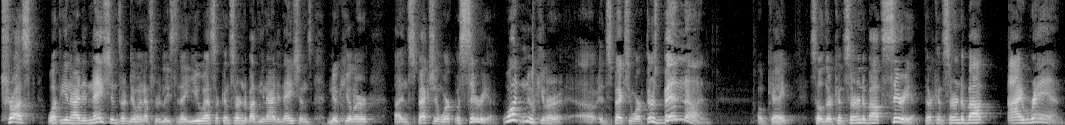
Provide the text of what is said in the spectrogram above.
trust what the United Nations are doing. That's released today. U.S. are concerned about the United Nations nuclear uh, inspection work with Syria. What nuclear uh, inspection work? There's been none. Okay? So they're concerned about Syria. They're concerned about Iran.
